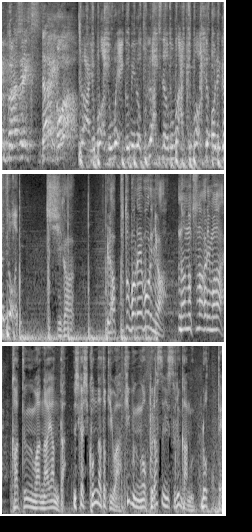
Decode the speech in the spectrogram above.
ームプラス X 第5話。ダイヤモンドウェイ組のプラチナムマイク持って俺がそう違うラップとバレーボールには何のつながりもない。カトゥーンは悩んだしかしこんな時は気分をプラスにするガムロッテ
